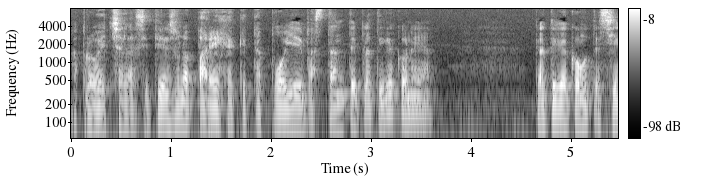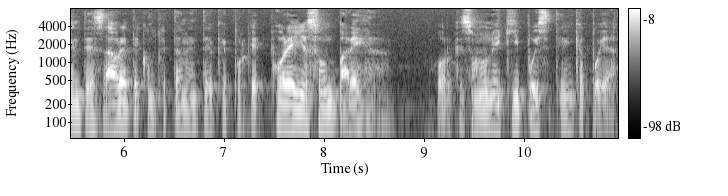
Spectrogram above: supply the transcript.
aprovechala. Si tienes una pareja que te apoye bastante, platica con ella platica cómo te sientes, ábrete completamente, que porque por ellos son pareja, porque son un equipo y se tienen que apoyar.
